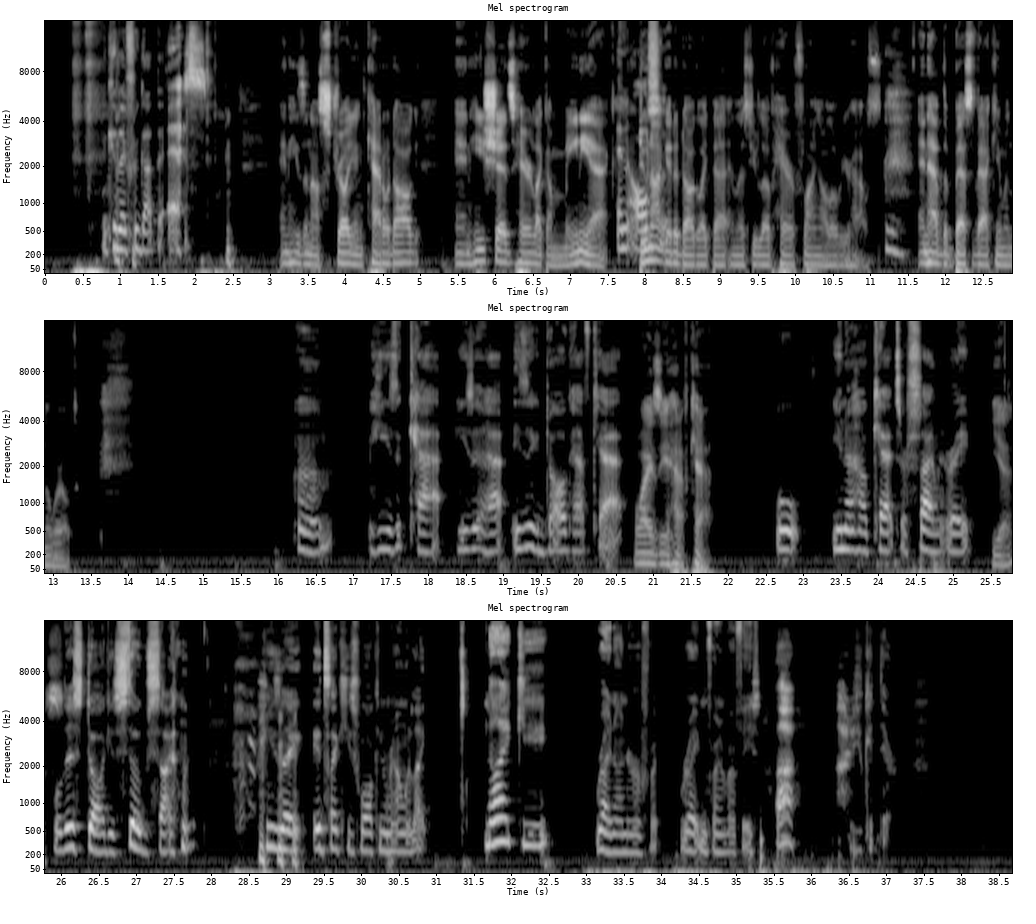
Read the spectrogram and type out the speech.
because I forgot the S. and he's an Australian cattle dog, and he sheds hair like a maniac. And also, Do not get a dog like that unless you love hair flying all over your house and have the best vacuum in the world. um, he's a cat, He's a ha- he's a dog, half cat. Why is he a half cat? Well, you know how cats are silent, right? Yes. Well, this dog is so silent. He's like, it's like he's walking around with like Nike right under her, foot, right in front of our face. Ah, how do you get there?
